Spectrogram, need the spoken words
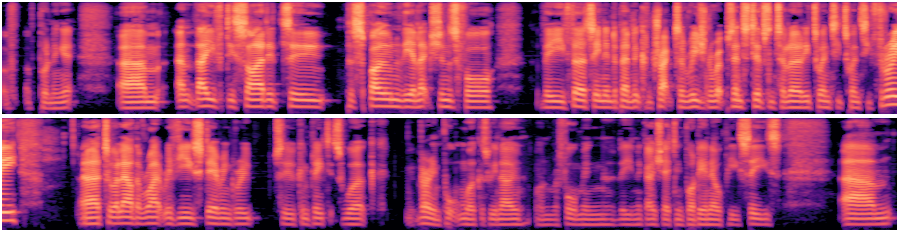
of, of putting it. Um, and they've decided to postpone the elections for the 13 independent contractor regional representatives until early 2023 uh, to allow the Wright Review steering group to complete its work. Very important work, as we know, on reforming the negotiating body and LPCs. Um,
